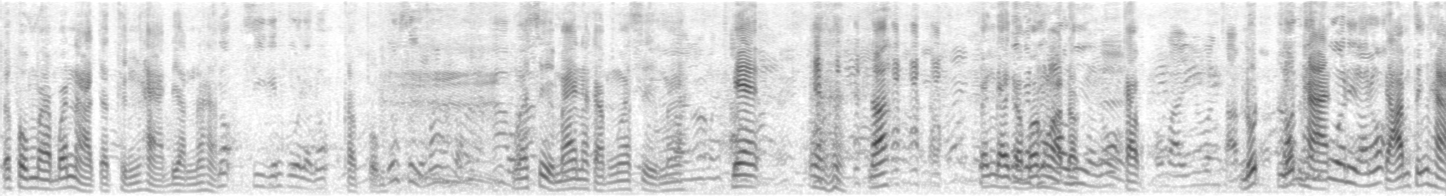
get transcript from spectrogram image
แล้วผมมาบ่น่าจะถึงหาเดือนนะครับเนาะสี่เดือนกว่าแล้วเนาะครับผมก็ซื้อมาแบบงัวสื่อมานะครับงัวสื่อมาแม่เนาะจังใดกับบ่ฮอดดอกครับลุดลุดหากว่านี่ล่ะเนาะสามถึงหา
